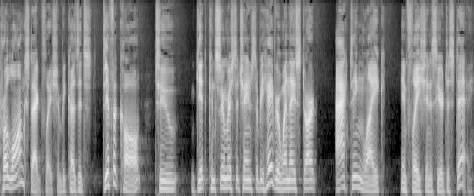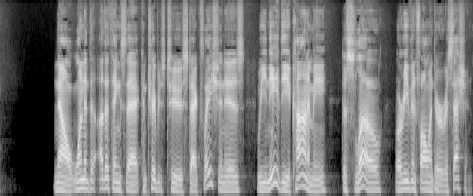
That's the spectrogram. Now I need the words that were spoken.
prolonged stagflation because it's difficult to get consumers to change their behavior when they start acting like inflation is here to stay. Now, one of the other things that contributes to stagflation is we need the economy to slow or even fall into a recession.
